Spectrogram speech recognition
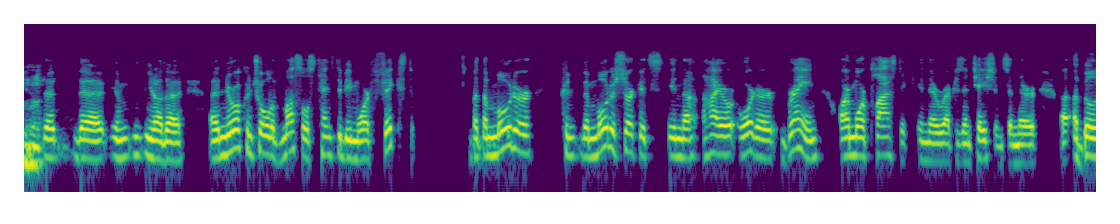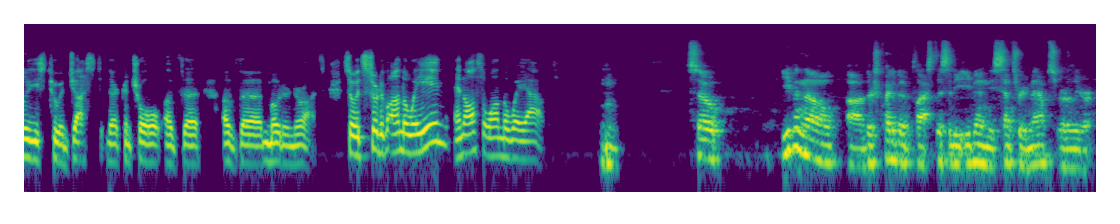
mm-hmm. the the you know the uh, neural control of muscles tends to be more fixed, but the motor the motor circuits in the higher order brain are more plastic in their representations and their uh, abilities to adjust their control of the of the motor neurons. So it's sort of on the way in and also on the way out. Mm-hmm. So even though uh, there's quite a bit of plasticity even in these sensory maps earlier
